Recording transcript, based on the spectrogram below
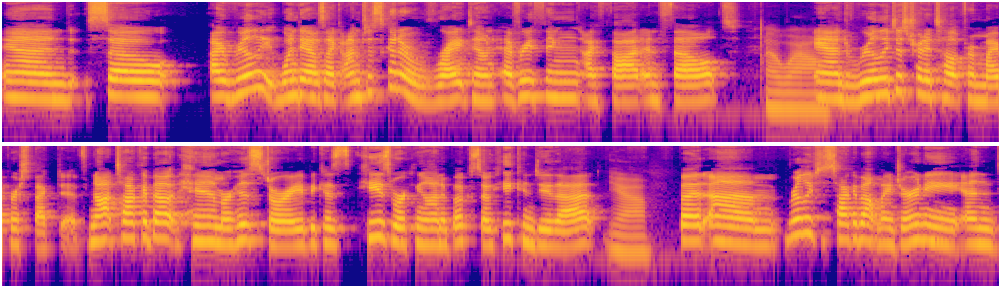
And so I really, one day I was like, I'm just going to write down everything I thought and felt Oh, wow. and really just try to tell it from my perspective, not talk about him or his story because he's working on a book, so he can do that. yeah. But um, really just talk about my journey and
